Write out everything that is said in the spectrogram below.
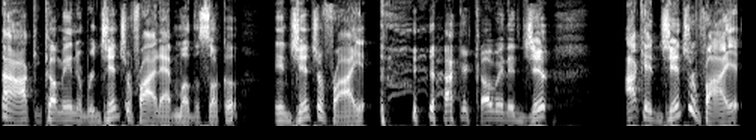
Now I can come in and regentrify that mother sucker and gentrify it. I could come in and gent I could gentrify it,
